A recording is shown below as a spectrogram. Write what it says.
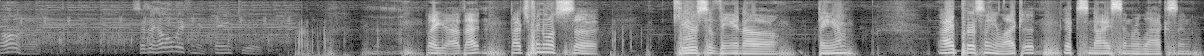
Oh, stay the hell away from me. Thank you. But yeah, that that's pretty much the Gear Savannah theme. I personally like it. It's nice and relaxing.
